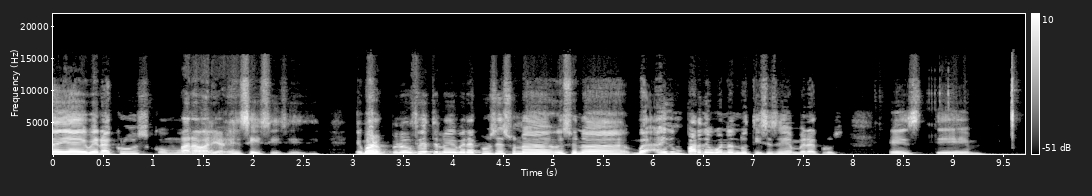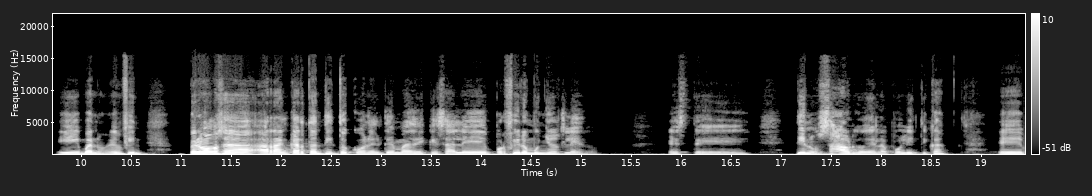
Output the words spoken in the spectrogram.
allá de Veracruz. Como, Para variar. Eh, sí, sí, sí. sí. Eh, bueno, pero fíjate, lo de Veracruz es una, es una, hay un par de buenas noticias allá en Veracruz. Este, y bueno, en fin, pero vamos a arrancar tantito con el tema de que sale Porfirio Muñoz Ledo, este dinosaurio de la política. Eh,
